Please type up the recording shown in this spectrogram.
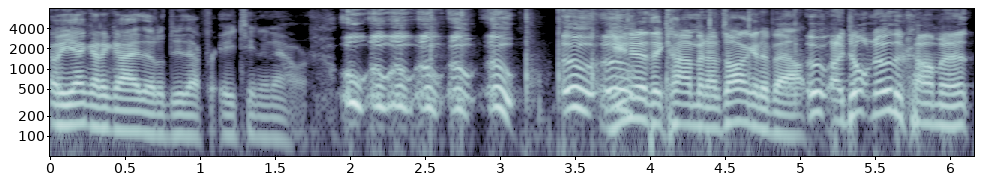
"Oh yeah, I got a guy that'll do that for eighteen an hour." Ooh, ooh, ooh, ooh, ooh, ooh, ooh, ooh. You know the comment I'm talking about. Ooh, I don't know the comment.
